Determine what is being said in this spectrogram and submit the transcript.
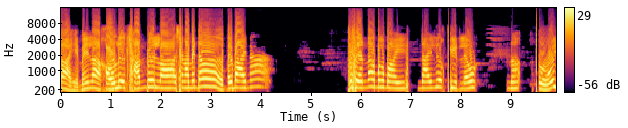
ล่ะ เห็นไหมล่ะ เขาเลือกฉันด้วยล่ะชนาเมนเดอร์บายบายนะเจ้าเทรนเนอร์มือใหม่ นายเลือกผิดแล้วนะโอ้ย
